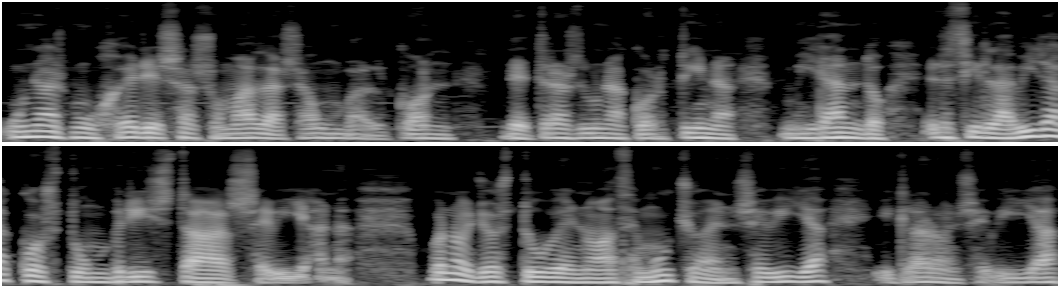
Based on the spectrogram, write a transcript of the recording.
unas mujeres asomadas a un balcón detrás de una cortina mirando, es decir, la vida costumbrista sevillana. Bueno, yo estuve no hace mucho en Sevilla y claro, en Sevilla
